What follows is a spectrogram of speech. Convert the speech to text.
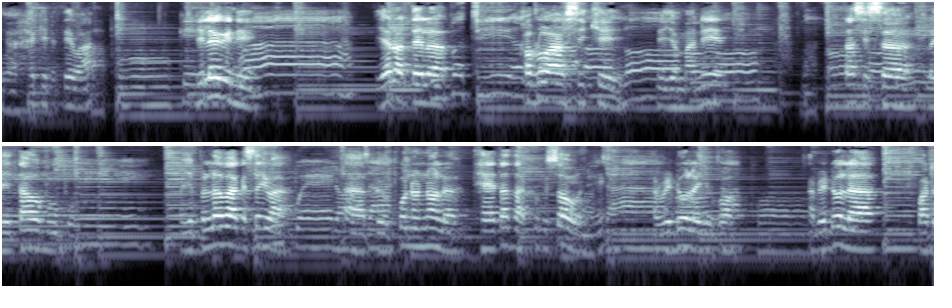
ya haki Di Dilagi ni ya do tela kablo RCK ni yamane se lai tau mupu. Ya pelawa kesaywa. Uh, เปียวพูนนอเลยแท้ตาตาคุกโซ่เนี่ยรีโดเลยอยู่บ่ 100ဒေါ်လာပါတ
